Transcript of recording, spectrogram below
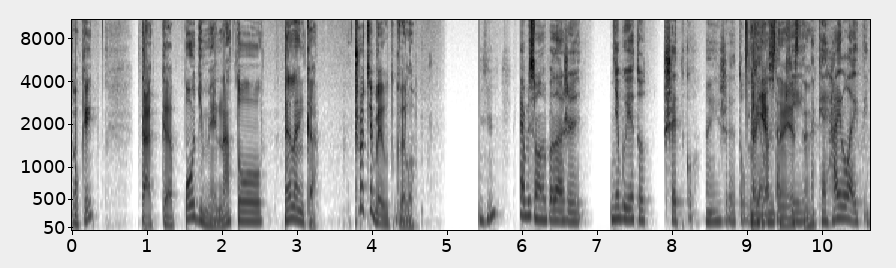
OK? Tak poďme na to. Elenka, čo tebe utkvelo? Mhm. Ja by som len povedala, že nebude to všetko, ne? že to bude len taký, jasné. také highlighty.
